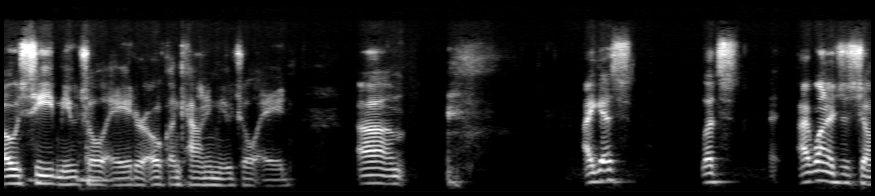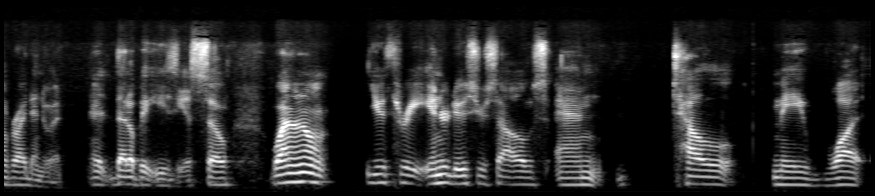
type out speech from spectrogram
OC Mutual Aid or Oakland County Mutual Aid. Um, I guess let's I want to just jump right into it. it. That'll be easiest. So, why don't you three introduce yourselves and tell me what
